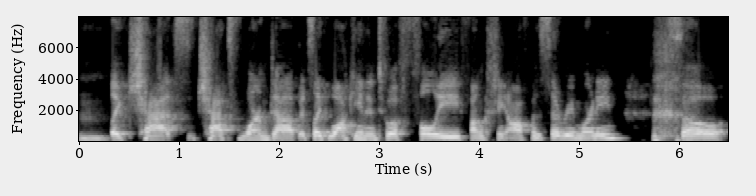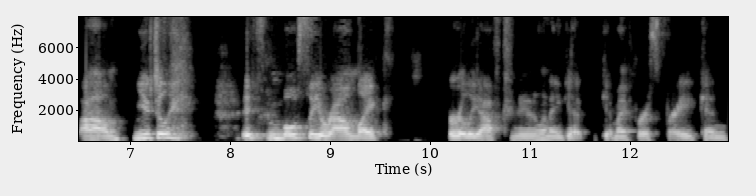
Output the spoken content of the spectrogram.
Mm. Like chats, chats warmed up. It's like walking into a fully functioning office every morning so um, usually it's mostly around like early afternoon when I get get my first break, and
